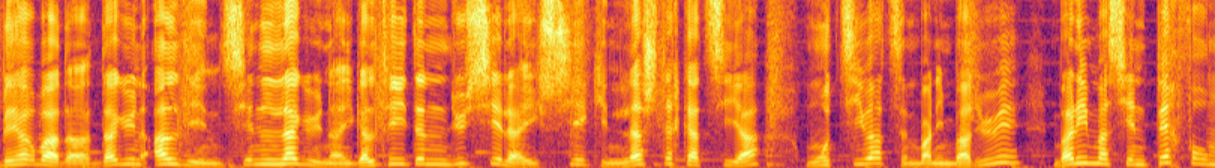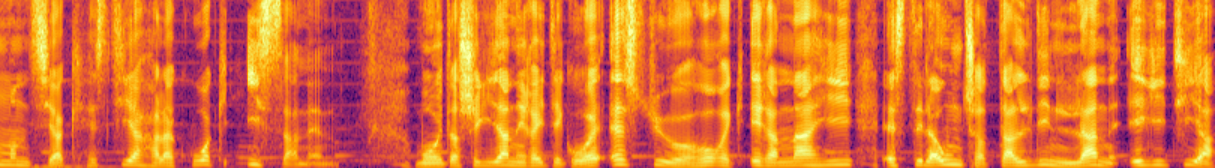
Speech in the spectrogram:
behar bada, dagun aldin, zien lagunai galteiten duzielaik ziekin lasterkatzia motibatzen balin badue, balin bazien performantziak hestia halakuak izanen. Mo eta segidan erraiteko, eh? ez du horrek eran nahi, ez dela untsa taldin lan egitia,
